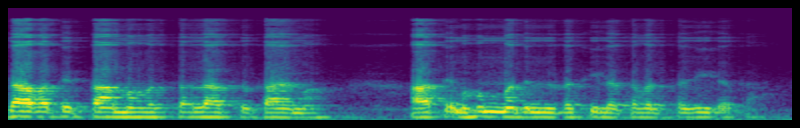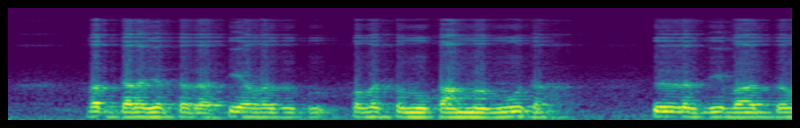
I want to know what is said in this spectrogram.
दावत तामा वसलामा आते मोहम्मद वसीलत वसीलत वद दरजत वबस मुकाम महमूदा। लजी बात दो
